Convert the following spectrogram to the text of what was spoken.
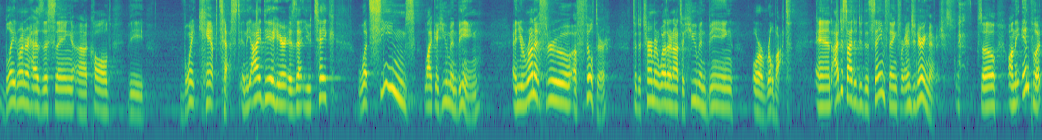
Blade Runner has this thing uh, called the Voight-Kampff test. And the idea here is that you take what seems like a human being and you run it through a filter to determine whether or not it's a human being or a robot. And I decided to do the same thing for engineering managers. so on the input,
